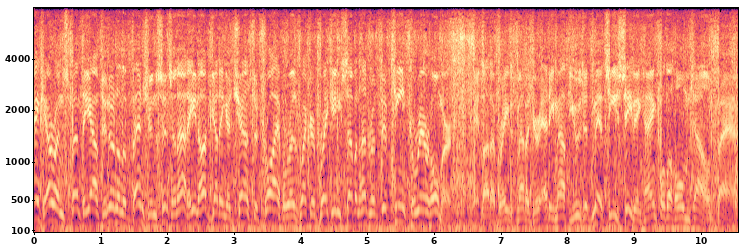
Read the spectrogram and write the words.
Hank Aaron spent the afternoon on the bench in Cincinnati, not getting a chance to try for his record-breaking 715th career homer. Atlanta Braves manager Eddie Mathews admits he's saving Hank for the hometown fans.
